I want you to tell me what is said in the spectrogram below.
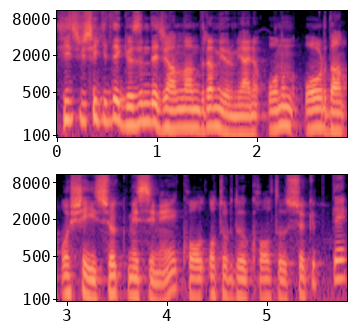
Hiçbir şekilde gözümde canlandıramıyorum. Yani onun oradan o şeyi sökmesini, kol, oturduğu koltuğu söküp de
